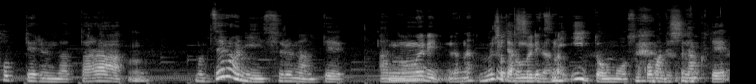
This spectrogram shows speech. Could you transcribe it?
取ってるんだったら、うん。もうゼロにするなんてあの無理だな。無理だし。別にいいと思うそこまでしなくて。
